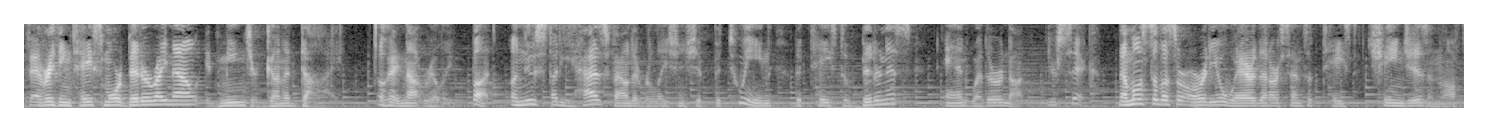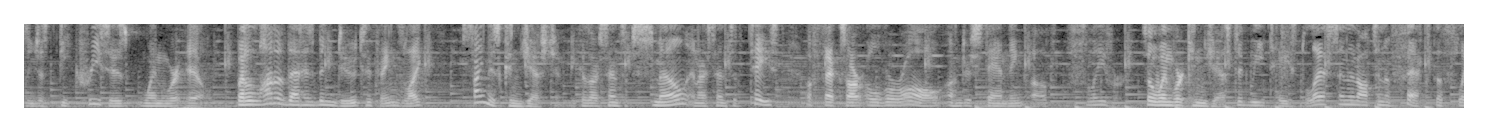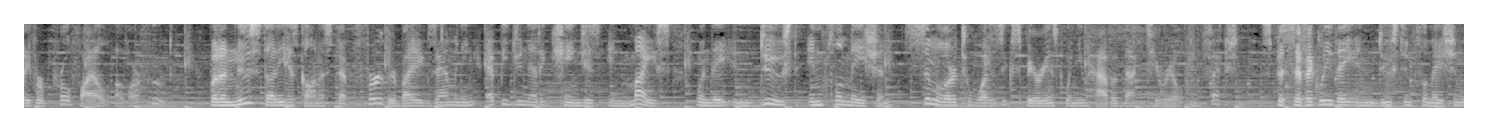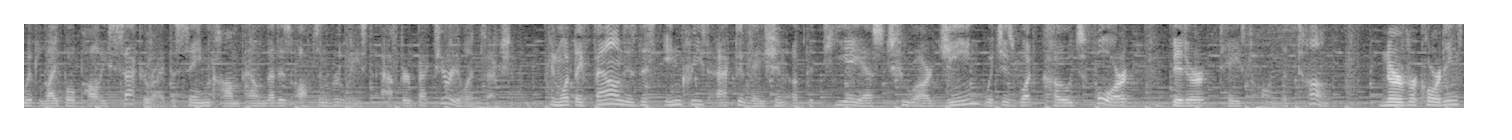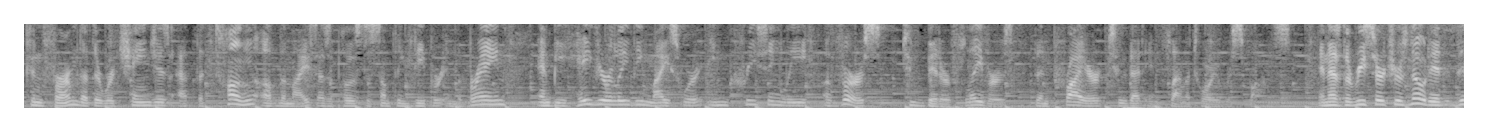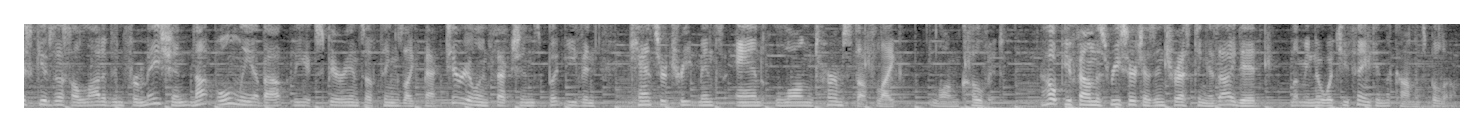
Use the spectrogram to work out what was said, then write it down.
If everything tastes more bitter right now, it means you're gonna die. Okay, not really, but a new study has found a relationship between the taste of bitterness and whether or not you're sick. Now, most of us are already aware that our sense of taste changes and often just decreases when we're ill. But a lot of that has been due to things like sinus congestion because our sense of smell and our sense of taste affects our overall understanding of flavor. So when we're congested, we taste less and it often affects the flavor profile of our food. But a new study has gone a step further by examining epigenetic changes in mice when they induced inflammation similar to what is experienced when you have a bacterial infection. Specifically, they induced inflammation with lipopolysaccharide, the same compound that is often released after bacterial infection. And what they found is this increased activation of the TAS2R gene, which is what codes for bitter taste on the tongue. Nerve recordings confirmed that there were changes at the tongue of the mice as opposed to something deeper in the brain, and behaviorally, the mice were increasingly averse to bitter flavors than prior to that inflammatory response. And as the researchers noted, this gives us a lot of information not only about the experience of things like bacterial infections, but even cancer treatments and long term stuff like long COVID. I hope you found this research as interesting as I did. Let me know what you think in the comments below.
